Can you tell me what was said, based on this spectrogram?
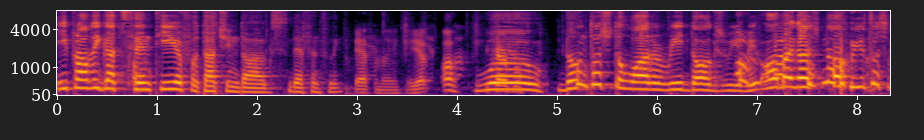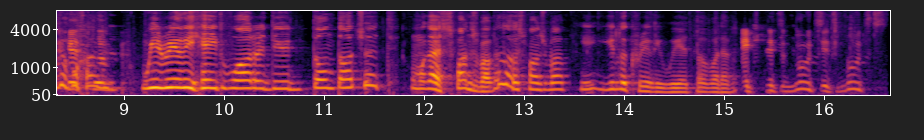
he probably got sent here for touching dogs, definitely. Definitely. Yep. Oh, be careful. Whoa! Don't touch the water, read dogs, we oh, read. Oh my gosh, no! You touched the water. We really hate water, dude. Don't touch it. Oh my gosh, SpongeBob. Hello, SpongeBob. You, you look really weird, but whatever. It's it's boots. It's boots.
